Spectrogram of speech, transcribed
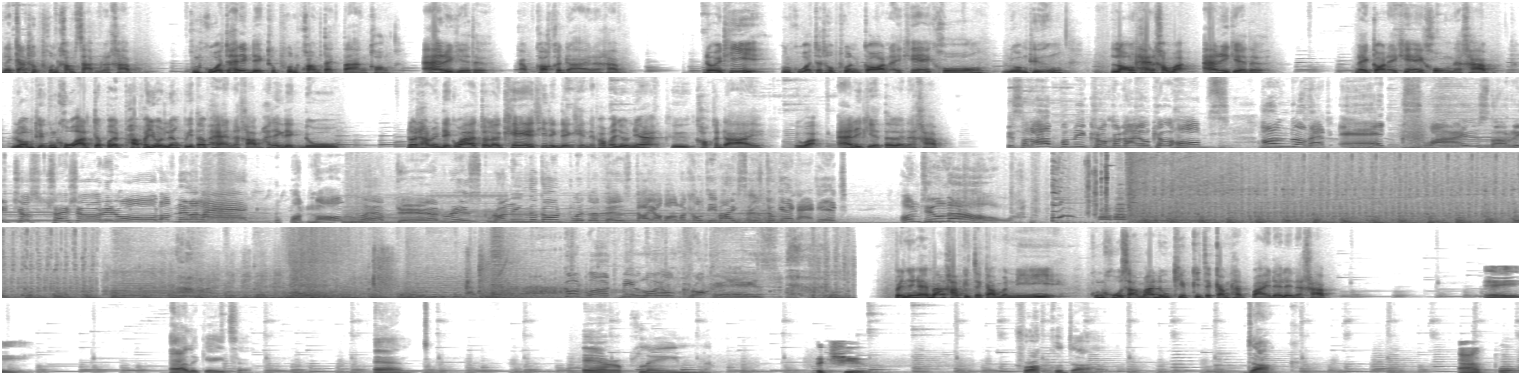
ในการทบทวนคำศัพท์นะครับ คุณครูอาจจะให้เด็กๆ ทบทวนความแตกต่างของ alligator กับ crocodile นะครับ โดยที่คุณครูอาจจะทบทวนกรไอเข้ไอโขงรวมถึงลองแทนคำว่า alligator ในกรไอเข้ไอโขงนะครับ รวมถึงคุณครูอาจจะเปิดภาพยนตร์เรื่องปีเตอร์แพนนะครับ ให้เด็กๆดู โดยถามเด็กๆว่าจระเข้ที่เด็กๆ เห็นในภาพยนตร์เนี้ยคือ crocodile หรือว่า alligator นะครับ Listen up for me crocodile cohorts. Under that X lies the richest treasure in all of Neverland. But none have dared risk running the gauntlet of those diabolical devices to get at it. Until now. Good work, me loyal crockies. เป็นยังไงบ้างครับกิจกรรมวันนี้ คุณครูสามารถดูคลิปกิจกรรมถัดไปได้เลยนะครับ A. Alligator. Ant. Airplane. A chew. Crocodile. Duck. Apple.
